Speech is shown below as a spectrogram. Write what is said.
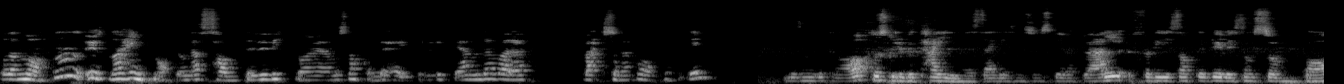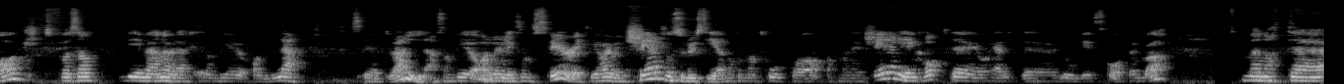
på den måten, uten å ha hengt meg opp i om det er sant eller ikke, og jeg må snakke om det høyt eller ikke. Men det har bare vært sånn jeg forholdt meg til ting. liksom litt rart å skulle betegne seg liksom som spirituell, fordi sant, det blir liksom så vagt. For sant, vi mener jo det at vi er jo alle spirituelle. Sant? Vi er jo alle liksom spirit. Vi har jo en sjel, sånn som du sier. At man tror på at man er en sjel i en kropp, det er jo helt uh, logisk og åpenbart. Men at uh,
